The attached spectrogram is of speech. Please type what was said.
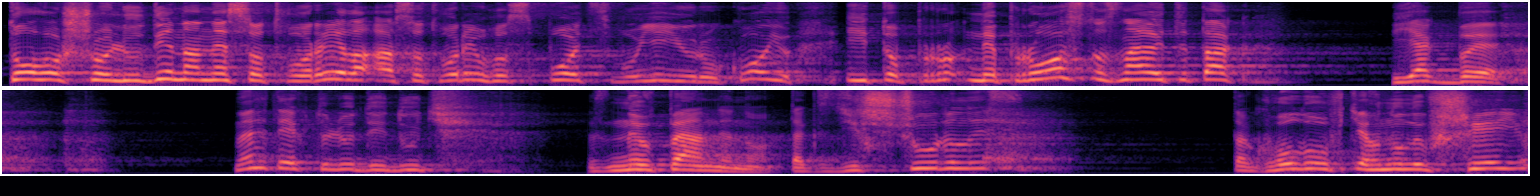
того, що людина не сотворила, а сотворив Господь своєю рукою. І то не просто, знаєте, так, якби, знаєте, як то люди йдуть невпевнено, так зіщурились, так голову втягнули в шию,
